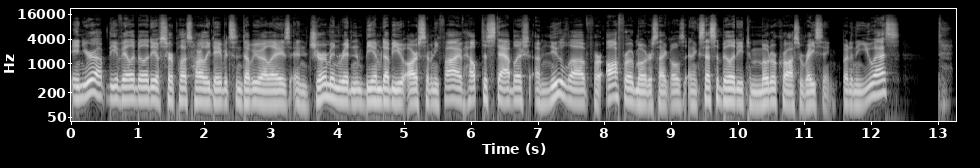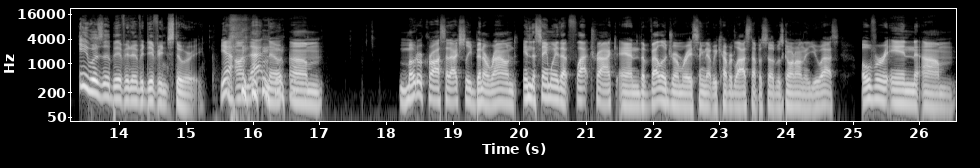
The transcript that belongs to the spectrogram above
In Europe, the availability of surplus Harley Davidson WLAs and German ridden BMW R75 helped establish a new love for off road motorcycles and accessibility to motocross racing. But in the US, it was a bit of a different story. yeah. On that note, um, motocross had actually been around in the same way that flat track and the velodrome racing that we covered last episode was going on in the U.S. Over in um,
